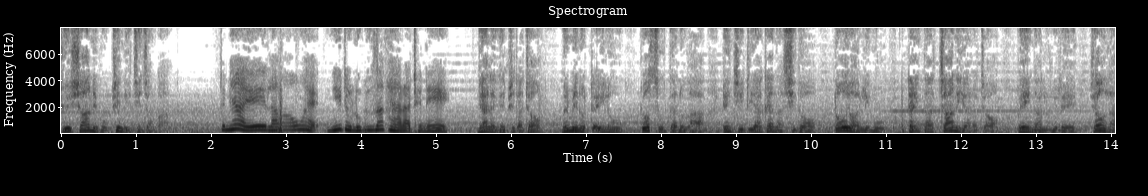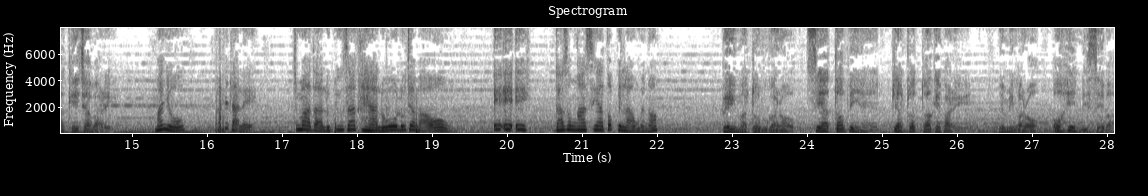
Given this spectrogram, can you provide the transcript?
ရွေရှားနေပုံဖြစ်နေခြင်းကြောင့်ပါတမရေလာမအောင်ဟဲ့ညီတူလူပြူစားခံရတာထင်တယ်ညလည်းငယ်ဖြစ်တာကြောင့်မင်းမင်းတို့တအိမ်လုံးပြောဆိုတန်တို့ကအင်ဂျီတရာခန့်သာရှိသောတောရွာလေးမှုအတိုင်းသာကြားနေရတာကြောင့်ဘိန်းကလူတွေလည်းရောက်လာခဲ့ကြပါတယ်မညိုဘာဖြစ်တာလဲကျမသာလူပြူစားခံရလို့လုပ်ကြပါဦးအေးအေးအေးဒါဆိုငါဆရာတော့ပြင်လာအောင်မယ်နော်ဘိန်းမှာတော်ဘူးကတော့ဆရာတော်ပင်ရန်ပြန်ထွက်သွားခဲ့ပါတယ် မင်းမင်းကတော့အော်ဟစ်နေသေးပါ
